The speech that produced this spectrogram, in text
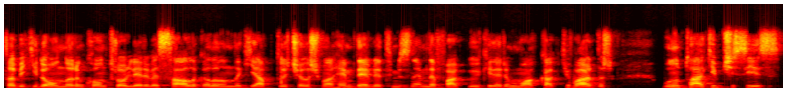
tabii ki de onların kontrolleri ve sağlık alanındaki yaptığı çalışmalar hem devletimizin hem de farklı ülkelerin muhakkak ki vardır. Bunun takipçisiyiz.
